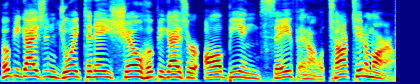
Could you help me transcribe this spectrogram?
Hope you guys enjoyed today's show. Hope you guys are all being safe, and I'll talk to you tomorrow. And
